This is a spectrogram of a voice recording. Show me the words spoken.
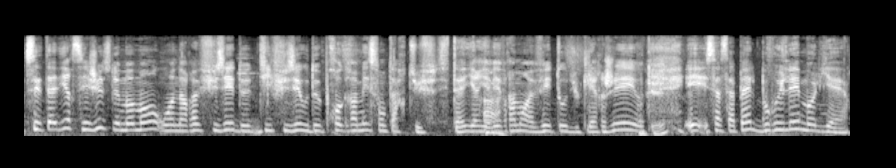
c'est-à-dire, c'est juste le moment où on a refusé de diffuser ou de programmer son Tartuffe. C'est-à-dire, il y Ah. avait vraiment un veto du clergé. Et ça s'appelle Brûler Molière.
